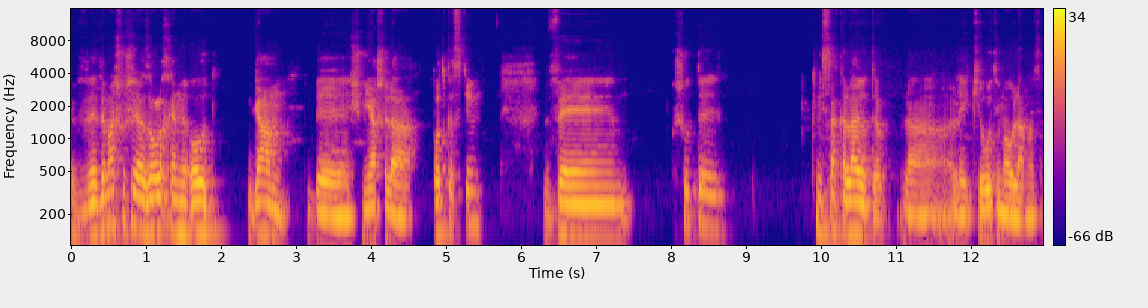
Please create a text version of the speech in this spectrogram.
וזה משהו שיעזור לכם מאוד גם בשמיעה של הפודקאסטים, ופשוט אה, כניסה קלה יותר להיכרות עם העולם הזה.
